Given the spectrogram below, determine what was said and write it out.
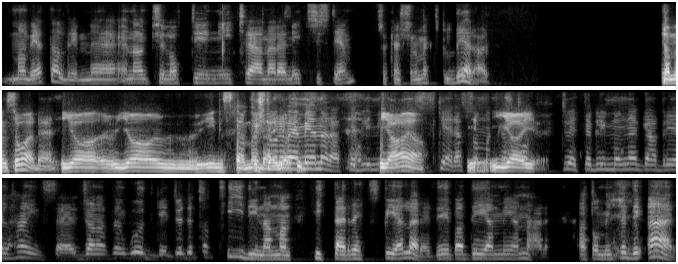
man vet aldrig. Med en Ancelotti, ny tränare, nytt system, så kanske de exploderar. Ja, men så är det. Jag, jag instämmer Förstår där. du vad jag, jag menar? Att det blir mycket ja, ja. risker. Alltså man kan ja, ta, du vet, det blir många Gabriel Heinze, Jonathan Woodgate. Du vet, det tar tid innan man hittar rätt spelare. Det är bara det jag menar. Att om inte det är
